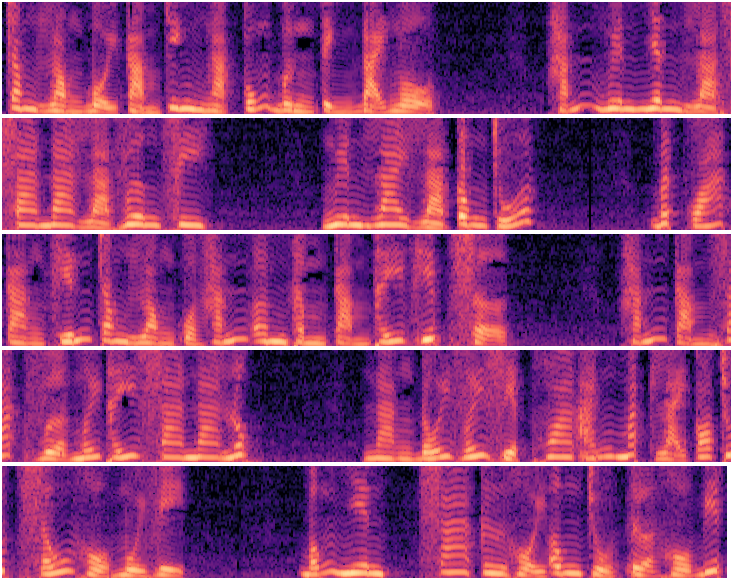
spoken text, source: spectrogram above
Trong lòng bội cảm kinh ngạc cũng bừng tỉnh đại ngộ. Hắn nguyên nhân là Sana là vương phi. Nguyên lai là công chúa. Bất quá càng khiến trong lòng của hắn âm thầm cảm thấy khiếp sợ. Hắn cảm giác vừa mới thấy Sana lúc. Nàng đối với Diệp Hoa ánh mắt lại có chút xấu hổ mùi vị. Bỗng nhiên, xa cư hội ông chủ tựa hồ biết,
